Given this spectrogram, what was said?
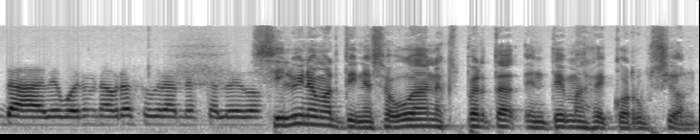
Dale, bueno, un abrazo grande, hasta luego. Silvina Martínez, abogada experta en temas de corrupción.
